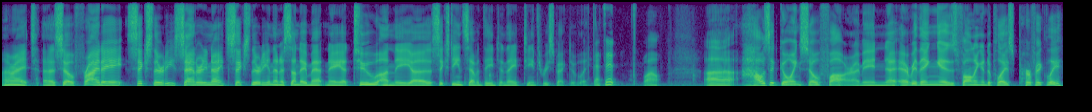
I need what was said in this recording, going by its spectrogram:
All right. Uh, so Friday, 6.30, Saturday night, 6.30, and then a Sunday matinee at 2 on the uh, 16th, 17th, and 18th, respectively. That's it. Wow. Uh, how's it going so far? I mean, uh, everything is falling into place perfectly.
